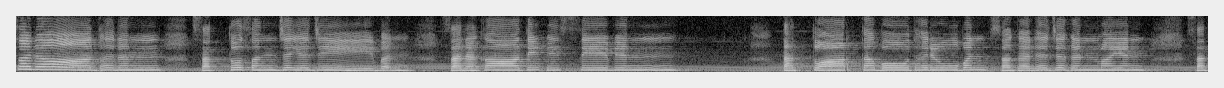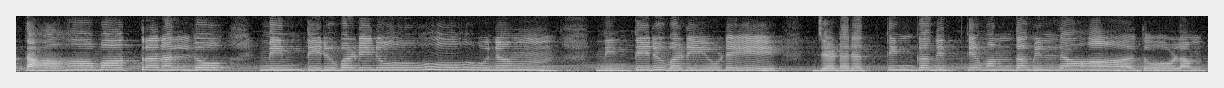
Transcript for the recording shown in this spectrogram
സനാതനൻ സത്വസഞ്ജയ ജീവൻ സനകാതിഭിസേവ്യൻ തത്വാർത്ഥബോധരൂപൻ സകല ജഗന്മയൻ സത്താമാത്രനല്ലോ നിൻ നിന്തിരുവടിയുടെ ജഡരത്തിങ്ക നിത്യമന്തമില്ലാതോളം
